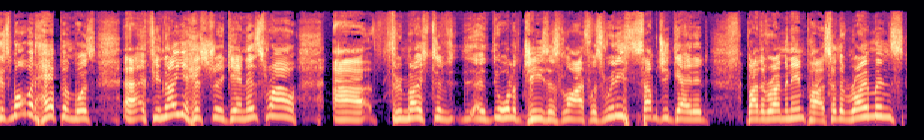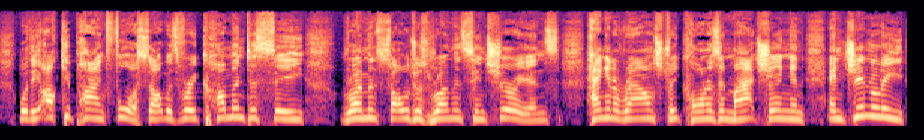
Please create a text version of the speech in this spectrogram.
because what would happen was, uh, if you know your history again, Israel, uh, through most of uh, all of Jesus' life, was really subjugated by the Roman Empire. So the Romans were the occupying force. So it was very common to see Roman soldiers, Roman centurions hanging around street corners and marching, and and generally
